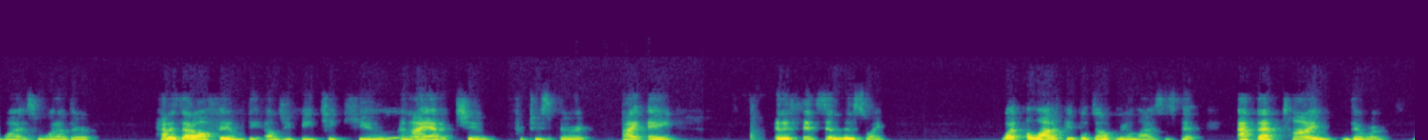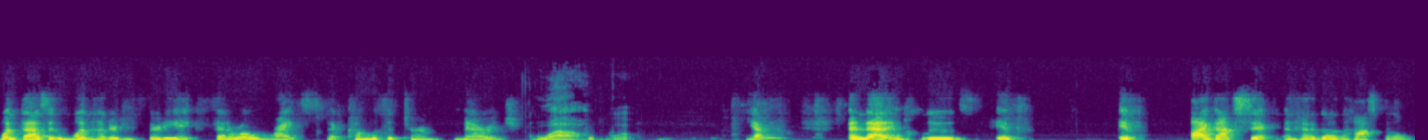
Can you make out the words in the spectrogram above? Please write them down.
was what other, how does that all fit in with the LGBTQ? And I added two for Two Spirit IA. And it fits in this way. What a lot of people don't realize is that at that time, there were 1,138 federal rights that come with the term marriage. Wow. Whoa. Yeah. And that includes if if I got sick and had to go to the hospital,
